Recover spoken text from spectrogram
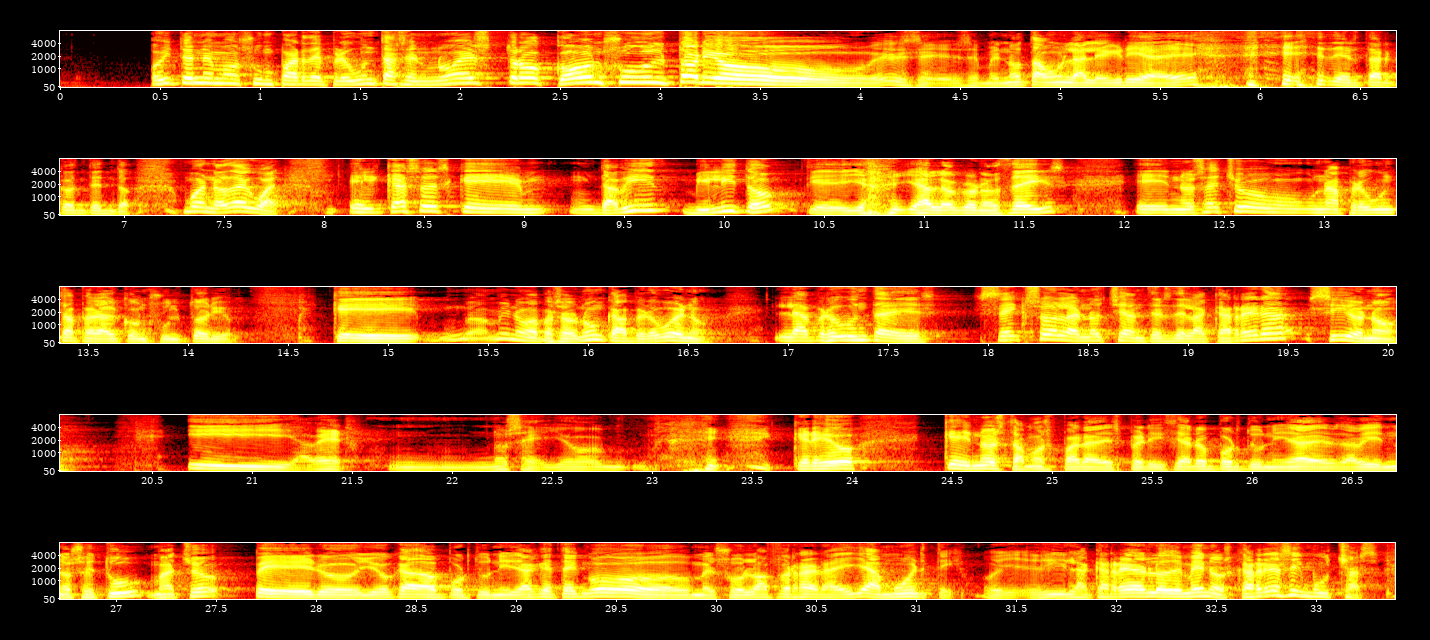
Hoy tenemos un par de preguntas en nuestro consultorio. Se, me nota aún la alegría, ¿eh? de estar contento. Bueno, da igual. El caso es que David, Vilito, que ya, lo conocéis, eh, nos ha hecho una pregunta para el consultorio. Que a mí no me ha pasado nunca, pero bueno. La pregunta es, ¿sexo la noche antes de la carrera, sí o no? Y, a ver, no sé, yo creo que no estamos para desperdiciar oportunidades, David. No sé tú, macho, pero yo cada oportunidad que tengo me suelo aferrar a ella a muerte. Y la carrera es lo de menos. Carreras hay muchas.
